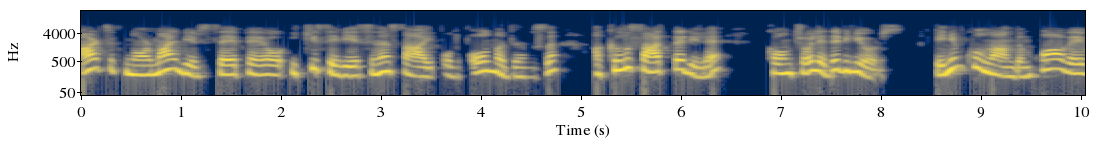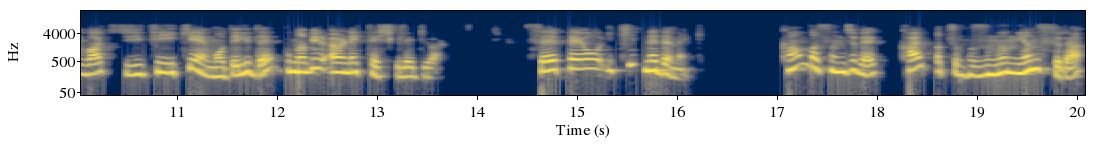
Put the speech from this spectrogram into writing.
artık normal bir SPO2 seviyesine sahip olup olmadığımızı akıllı saatler ile kontrol edebiliyoruz. Benim kullandığım Huawei Watch GT2e modeli de buna bir örnek teşkil ediyor. SPO2 ne demek? Kan basıncı ve kalp atım hızının yanı sıra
